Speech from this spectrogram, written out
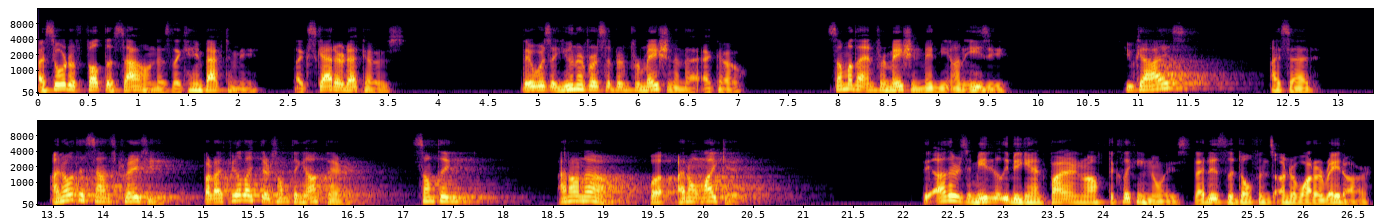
I sort of felt the sound as they came back to me, like scattered echoes. There was a universe of information in that echo. Some of that information made me uneasy. You guys? I said. I know this sounds crazy, but I feel like there's something out there. Something. I don't know, but I don't like it. The others immediately began firing off the clicking noise that is the dolphin's underwater radar.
